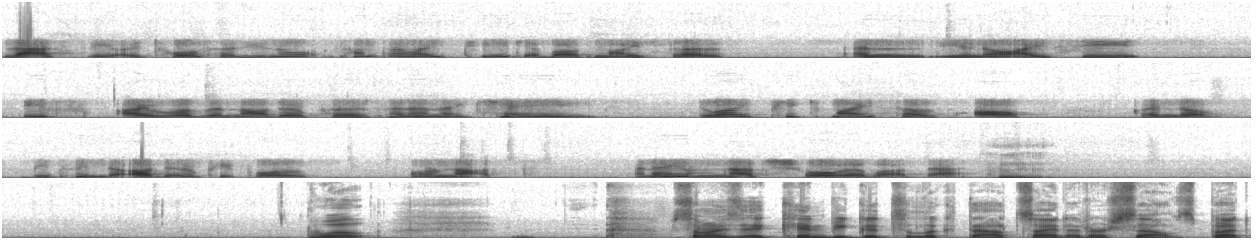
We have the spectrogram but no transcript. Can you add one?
lastly. I told her, you know, sometimes I think about myself, and you know, I see if I was another person and I changed, do I pick myself up kind of between the other people or not? And I am not sure about that. Hmm. Well, sometimes it can be good to look at the outside at ourselves, but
